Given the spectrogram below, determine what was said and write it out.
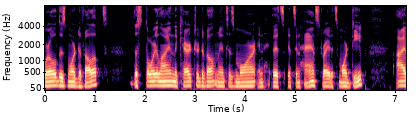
world is more developed. The storyline, the character development is more in it's it's enhanced, right? It's more deep. I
